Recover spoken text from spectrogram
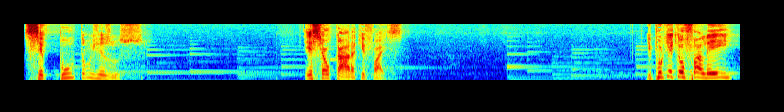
sepultam Jesus. Esse é o cara que faz. E por que, que eu falei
